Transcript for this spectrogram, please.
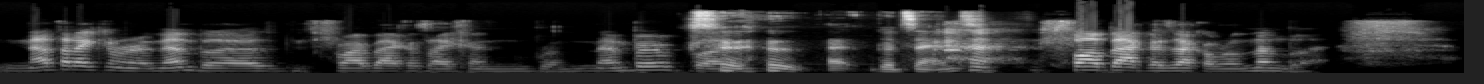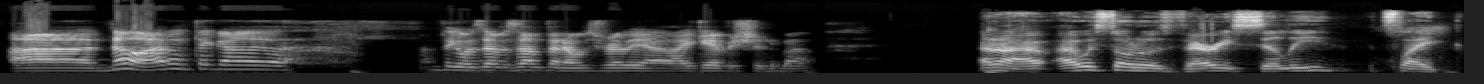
Not that I can remember as far back as I can remember, but good sense. as far back as I can remember. Uh, no, I don't think I. I don't think it was ever something I was really uh, I gave a shit about. I don't know. I, I, always thought it was very silly. It's like,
